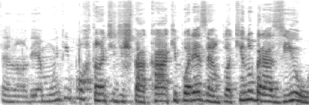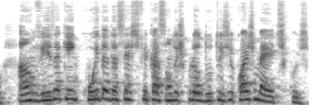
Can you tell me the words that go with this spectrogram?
Fernanda, e é muito importante destacar que, por exemplo, aqui no Brasil, a Anvisa é quem cuida da certificação dos produtos de cosméticos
